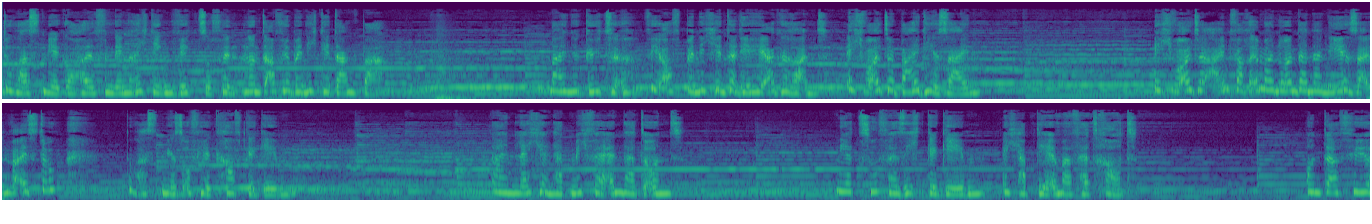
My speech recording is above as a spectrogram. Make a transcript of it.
Du hast mir geholfen, den richtigen Weg zu finden und dafür bin ich dir dankbar. Meine Güte, wie oft bin ich hinter dir hergerannt. Ich wollte bei dir sein. Ich wollte einfach immer nur in deiner Nähe sein, weißt du? Du hast mir so viel Kraft gegeben. Dein Lächeln hat mich verändert und mir Zuversicht gegeben. Ich habe dir immer vertraut. Und dafür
